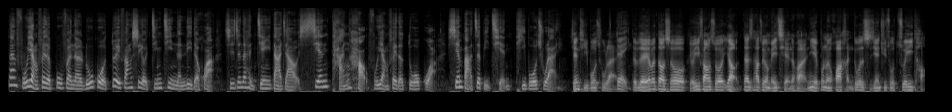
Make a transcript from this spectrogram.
但抚养费的部分呢，如果对方是有经济能力的话，其实真的很建议大家哦，先谈好抚养费的多寡，先把这笔钱提拨出来。先提拨出来，对对不对？要不然到时候有一方说要，但是他最后没钱的话，你也不能花很多的时间去做追讨。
